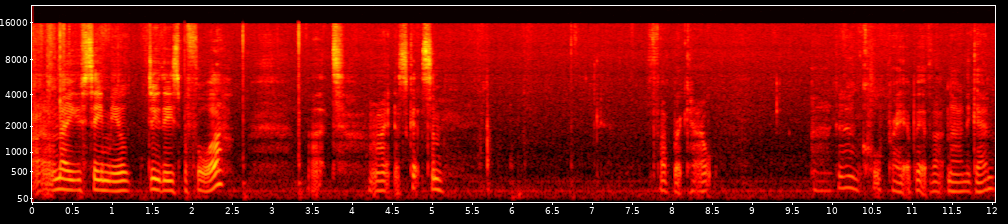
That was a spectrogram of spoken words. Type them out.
I know you've seen me do these before. But, right, let's get some fabric out. I'm going to incorporate a bit of that now and again.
